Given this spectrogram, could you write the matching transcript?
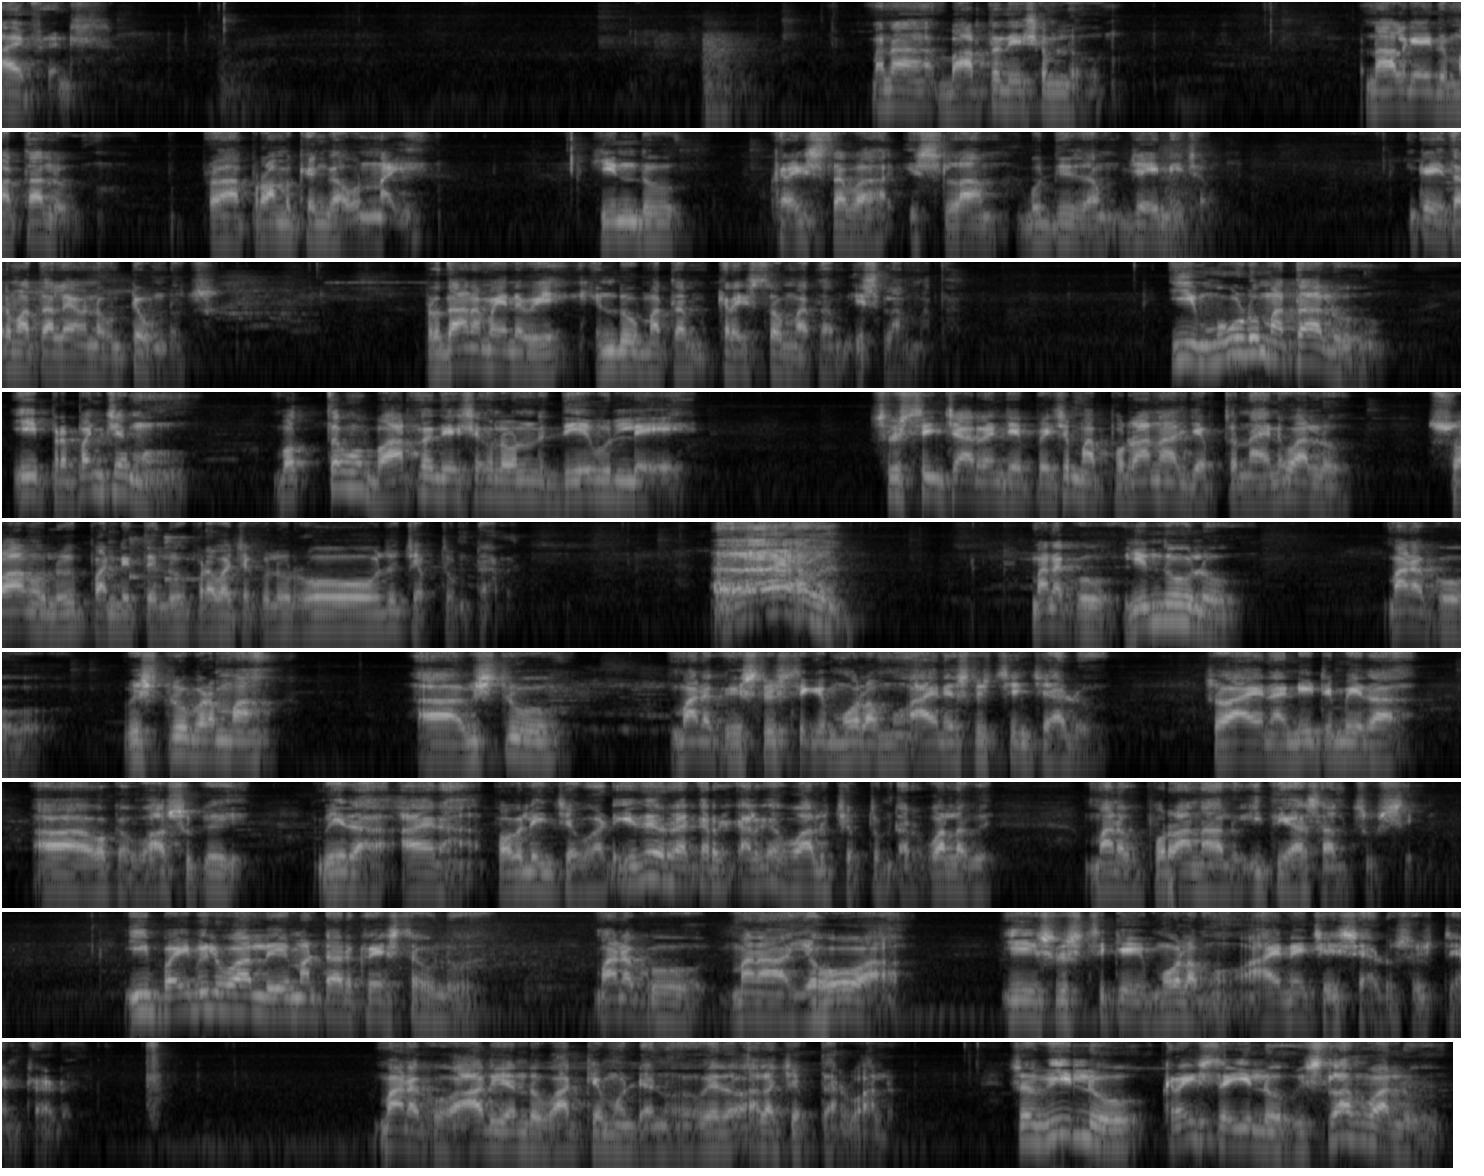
Hi friends. మన భారతదేశంలో నాలుగైదు మతాలు ప్రా- ప్రాముఖ్యంగా ఉన్నాయి. హిందూ క్రైస్తవ ఇస్లాం బుద్ధిజం జైనిజం. ఇంకా ఇతర మతాలు ఏమైనా ఉంటే ఉండొచ్చు. ప్రధానమైనవి హిందూ మతం క్రైస్తవ మతం ఇస్లాం మతం. ఈ మూడు మతాలు ఈ ప్రపంచము మొత్తము భారతదేశంలో ఉన్న దేవుళ్ళే సృష్టించారని చెప్పేసి మా పురాణాలు చెప్తున్నాయని వాళ్ళు స్వాములు పండితులు ప్రవచకులు రోజు చెప్తుంటారు. మనకు హిందువులు మనకు విష్ణు బ్రహ్మ విష్ణువు మనకు సృష్టికి మూలము. ఆయన సృష్టించాడు. సో ఆయన నీటి మీద ఒక వాసుకి మీద ఆయన పవలించేవాడు. ఇదే రకరకాలుగా వాళ్ళు చెప్తుంటారు. వాళ్ళవి మనకు పురాణాలు ఇతిహాసాలు చూసి. ఈ బైబిల్ వాళ్ళు ఏమంటారు క్రైస్తవులు? మనకు మన యహోవా ఈ సృష్టికి మూలము. ఆయనే చేశాడు సృష్టి అంటాడు. మనకు ఆది ఎందు వాక్యం ఉండెను. ఏదో అలా చెప్తారు వాళ్ళు. సో వీళ్ళు క్రైస్తవులు ఇస్లాం వాళ్ళు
